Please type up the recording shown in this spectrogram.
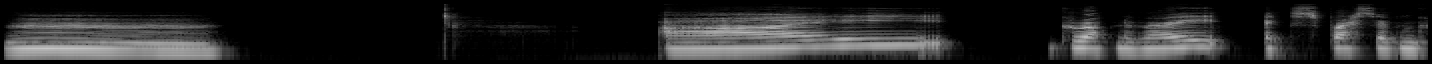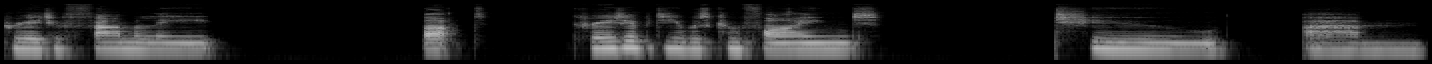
Hmm. I grew up in a very expressive and creative family, but creativity was confined to um,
